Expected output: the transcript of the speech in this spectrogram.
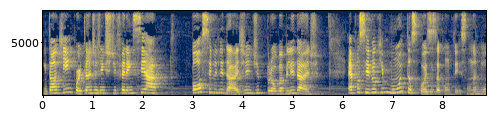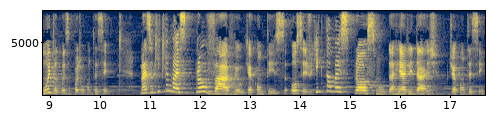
Então aqui é importante a gente diferenciar possibilidade de probabilidade. É possível que muitas coisas aconteçam, né? Muita coisa pode acontecer. Mas o que, é mais provável que aconteça? Ou seja, o que está mais próximo da realidade de acontecer?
